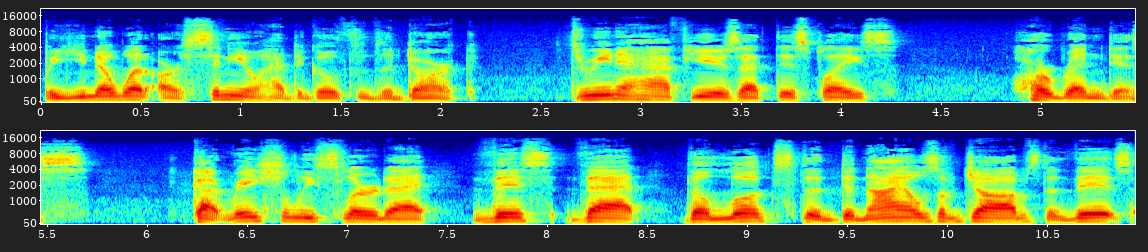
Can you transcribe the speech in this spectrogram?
But you know what? Arsenio had to go through the dark. Three and a half years at this place. Horrendous. Got racially slurred at. This, that, the looks, the denials of jobs, the this,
